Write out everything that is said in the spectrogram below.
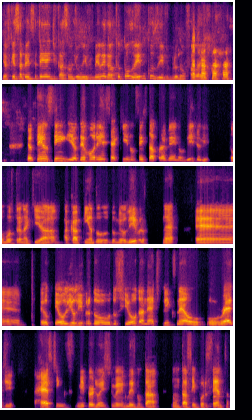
E eu fiquei sabendo que você tem a indicação de um livro bem legal que eu estou lendo, inclusive, Brunão. Fala aí. Eu tenho sim, Gui, eu devorei esse aqui, não sei se dá para ver aí no vídeo, Gui. Estou mostrando aqui a, a capinha do, do meu livro, né? É, eu, eu li o livro do, do CEO da Netflix, né? O, o Red Hastings, me perdoem se meu inglês não está não tá 100%,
